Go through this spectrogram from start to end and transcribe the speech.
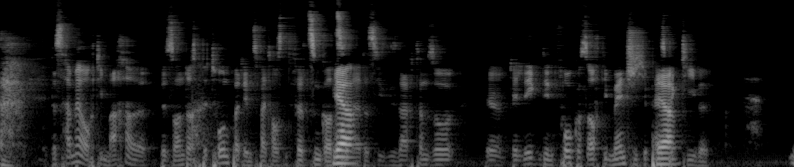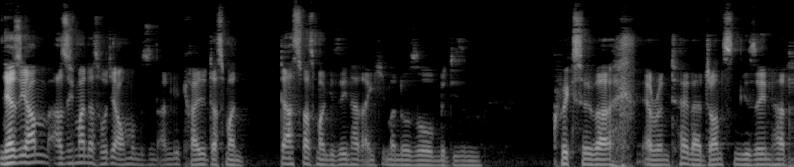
Das haben ja auch die Macher besonders betont bei dem 2014 Godzilla, Ja. dass sie gesagt haben, so, wir, wir legen den Fokus auf die menschliche Perspektive. Ja, sie haben, also ich meine, das wurde ja auch mal ein bisschen angekreidet, dass man das, was man gesehen hat, eigentlich immer nur so mit diesem Quicksilver Aaron Taylor Johnson gesehen hat,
